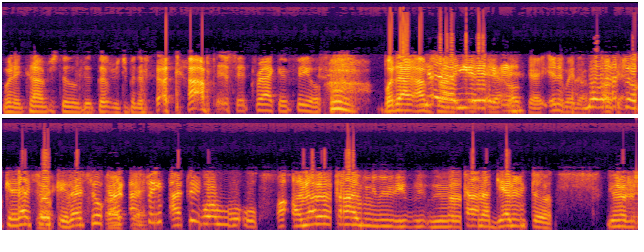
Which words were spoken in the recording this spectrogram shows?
when it comes to the things you've been accomplished in track and field. But I, I'm Yeah, sorry. yeah. yeah, Okay. Anyway, though. No, okay. that's okay. That's Right. okay. That's okay. I, I think I think what we- we- another time we we, we, we will kind of get into, you know, the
